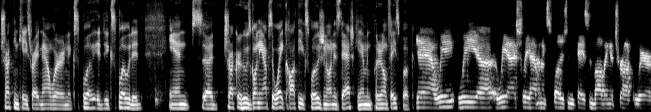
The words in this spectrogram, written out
trucking case right now where an explode it exploded. And a trucker who was going the opposite way caught the explosion on his dash cam and put it on facebook. Yeah we we uh, we actually have an explosion case involving a truck where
